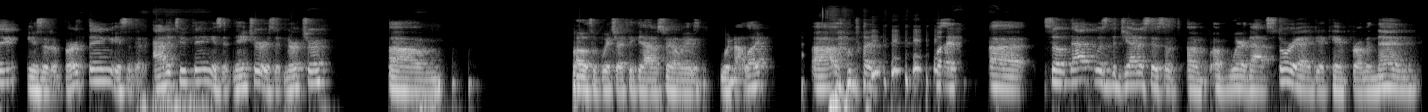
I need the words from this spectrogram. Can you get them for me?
thing? Is it a birth thing? Is it an attitude thing? Is it nature? Is it nurture? Um, both of which I think the Addams family would not like. Uh, but but uh, so that was the genesis of, of of where that story idea came from, and then,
